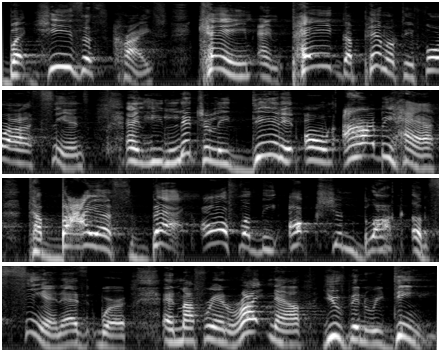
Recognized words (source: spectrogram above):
But Jesus Christ came and paid the penalty for our sins, and he literally did it on our behalf to buy us back off of the auction block of sin, as it were. And my friend, right now, you've been redeemed.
